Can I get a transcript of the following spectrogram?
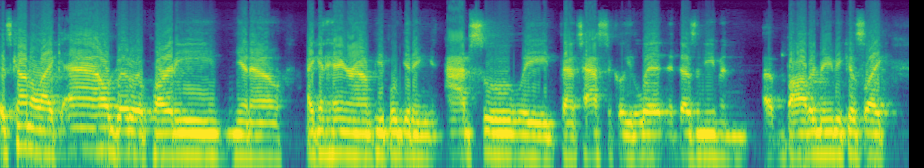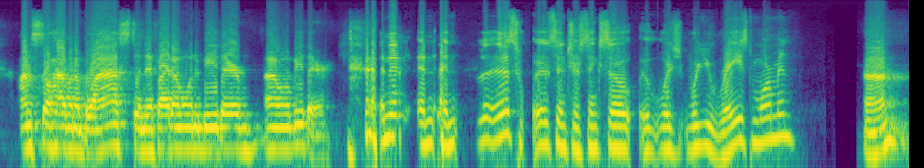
it's kind of like, ah, I'll go to a party, you know, I can hang around people getting absolutely fantastically lit. It doesn't even uh, bother me because like I'm still having a blast, and if I don't want to be there, I won't be there. and then and and this is interesting so was were you raised mormon huh?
